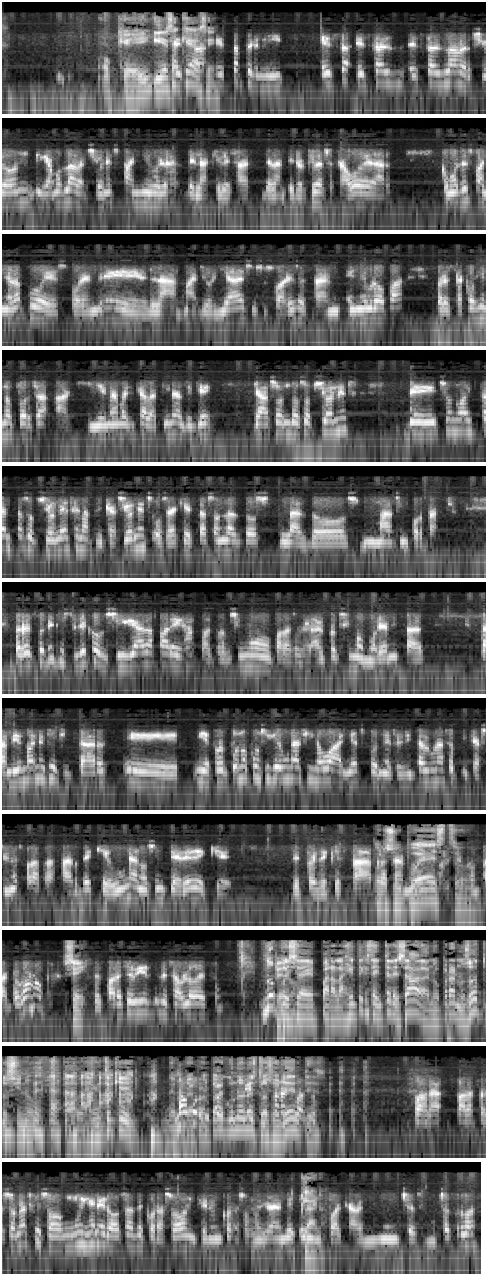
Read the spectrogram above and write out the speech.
Ok. ¿Y esa qué hace? Esta, permite, esta, esta, es, esta es la versión, digamos, la versión española de la que les de la anterior que les acabo de dar. Como es española, pues por ende la mayoría de sus usuarios están en Europa, pero está cogiendo fuerza aquí en América Latina, así que ya son dos opciones. De hecho, no hay tantas opciones en aplicaciones, o sea que estas son las dos, las dos más importantes. Pero después de que usted se consiga la pareja para el próximo, para celebrar el próximo amor y amistad, también va a necesitar, eh, y de pronto no consigue una sino varias, pues necesita algunas aplicaciones para tratar de que una no se entere de que después de que está Por tratando de supuesto. en contacto con otra. Sí. ¿Les parece bien si les hablo de esto? No, Pero- pues eh, para la gente que está interesada, no para nosotros, sino pues, para la gente que, de, No, de por pronto alguno de nuestros oyentes. Para, para personas que son muy generosas de corazón y tienen un corazón muy grande en Claro. el cual caben muchas y muchas personas,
